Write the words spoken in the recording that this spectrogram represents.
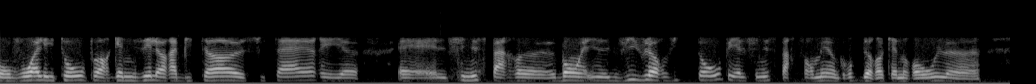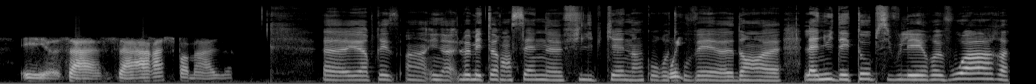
on voit les taupes organiser leur habitat euh, sous terre et euh, elles finissent par bon elles vivent leur vie de taupe et elles finissent par former un groupe de rock and roll et ça ça arrache pas mal. après, le metteur en scène Philippe Ken hein, qu'on retrouvait dans La Nuit des Taupes, si vous voulez revoir,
